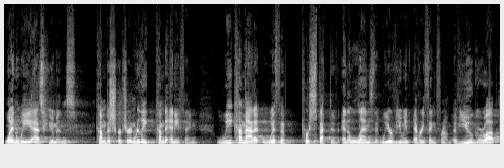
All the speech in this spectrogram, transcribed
When we, as humans, come to Scripture, and really come to anything, we come at it with a perspective and a lens that we are viewing everything from. If you grew up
